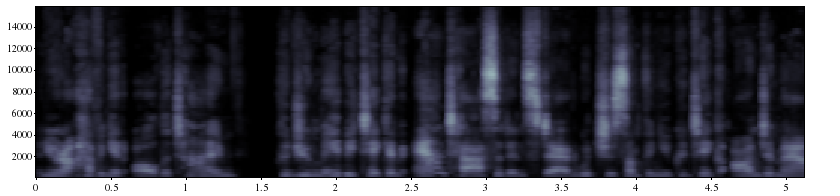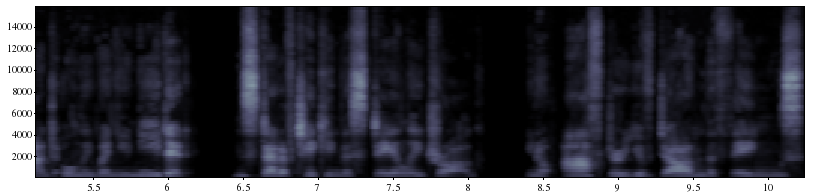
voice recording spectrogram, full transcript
and you're not having it all the time, could you maybe take an antacid instead, which is something you could take on demand only when you need it instead of taking this daily drug? You know, after you've done the things,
